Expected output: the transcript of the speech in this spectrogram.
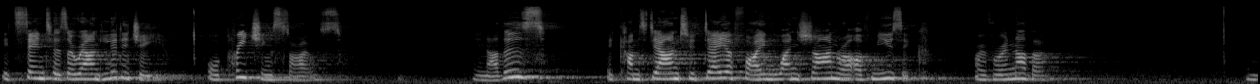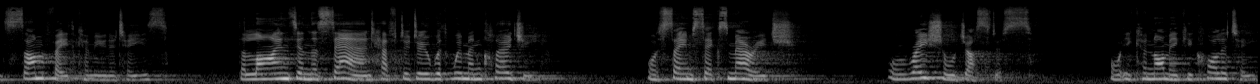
it centres around liturgy or preaching styles. In others, it comes down to deifying one genre of music over another. In some faith communities, the lines in the sand have to do with women clergy, or same sex marriage, or racial justice, or economic equality.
